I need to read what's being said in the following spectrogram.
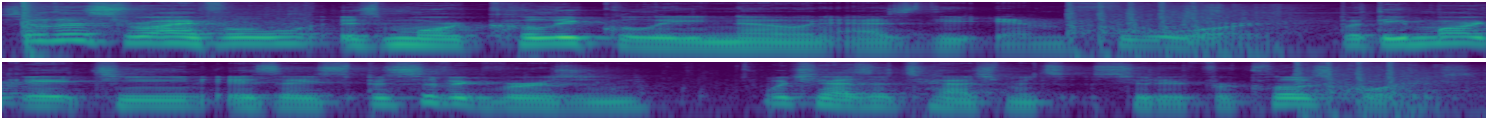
So this rifle is more colloquially known as the M4, but the Mark 18 is a specific version which has attachments suited for close quarters.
